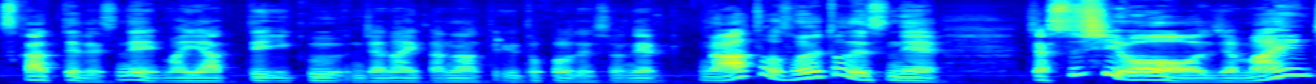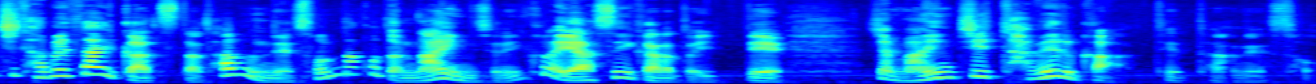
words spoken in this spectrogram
使ってですね、まあ、やっていくんじゃないかなというところですよね。あと、それとですね、じゃあ寿司を、じゃあ毎日食べたいかっつったら多分ね、そんなことはないんですよね。いくら安いからといって、じゃあ毎日食べるかって言ったらね、そ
